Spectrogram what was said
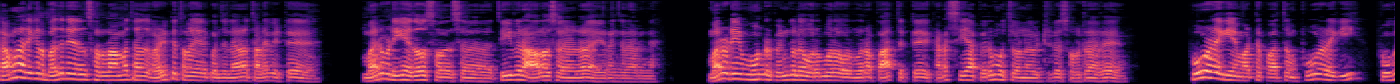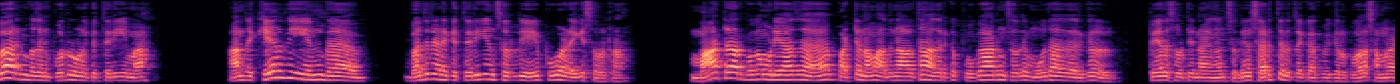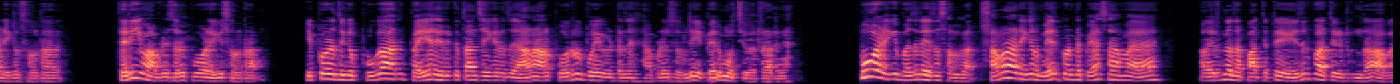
சமணடிகள் பதில் எதுவும் சொல்லாம தனது வழுக்கு தலைவர் கொஞ்ச நேரம் தடவிட்டு மறுபடியும் ஏதோ ச- தீவிர ஆலோசனையோட இறங்குறாருங்க. மறுபடியும் மூன்று பெண்களும் ஒரு முறை ஒரு முறை பார்த்துட்டு கடைசியா பெருமூச்சு ஒண்ணு விட்டுட்டு சொல்றாரு பூழகியை மட்டும் பார்த்தோம். பூழகி புகார் என்பதன் பொருள் உனக்கு தெரியுமா? அந்த கேள்வி ப- பதில் எனக்கு தெரியும் சொல்லி பூவழகி சொல்றான். மாற்றார் புக முடியாத பட்டணம் அதனால்தான் அதற்கு புகார்னு சொல்லி மூதாதையர்கள் பேரை சூட்டினாங்கன்னு சொல்லி சரித்திரத்தை கற்பிக்கிற போல சமநாடிகள் சொல்றாரு. தெரியுமா அப்படின்னு சொல்லி பூவழகி சொல்றான். இப்பொழுதுக்கு புகார் பெயர் இருக்கத்தான் செய்கிறது. ஆனால் பொருள் போய்விட்டது அப்படின்னு சொல்லி பெருமூச்சு விடுறாருங்க. பூவழகி பதில் எதுவும் சொல்லல. சமநாடிகள் மேற்கொண்டு பேசாம அவ இருந்ததை பார்த்துட்டு எதிர்பார்த்துக்கிட்டு இருந்தா அவ.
